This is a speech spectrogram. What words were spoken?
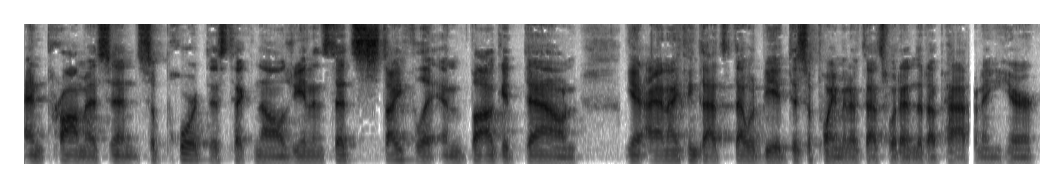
and promise and support this technology and instead stifle it and bog it down. Yeah. And I think that's, that would be a disappointment if that's what ended up happening here.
